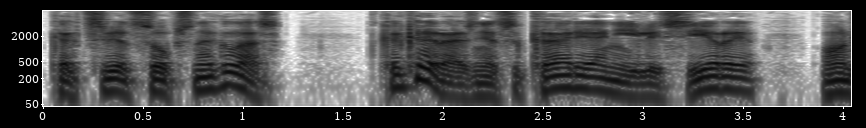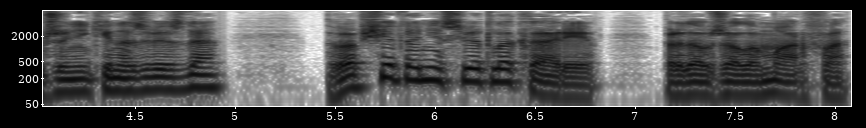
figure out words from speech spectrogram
как цвет собственных глаз. Какая разница, карие они или серые, он же не кинозвезда. Вообще-то они светло-карие, продолжала Марфа,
